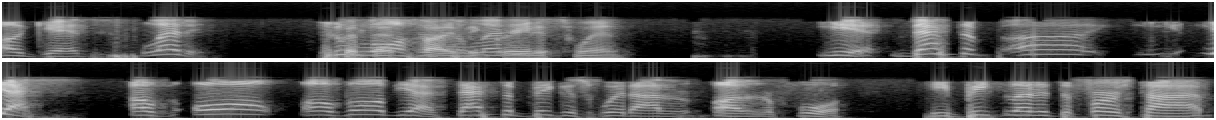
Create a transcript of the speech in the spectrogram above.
against Leonard. Two but losses that's probably to the greatest win. Yeah, that's the uh yes of all of all yes that's the biggest win out of out of the four. He beat Leonard the first time,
